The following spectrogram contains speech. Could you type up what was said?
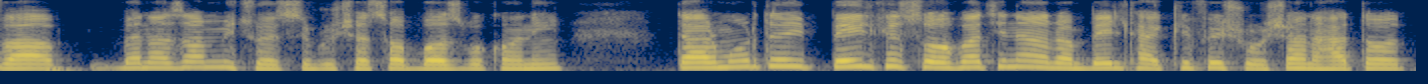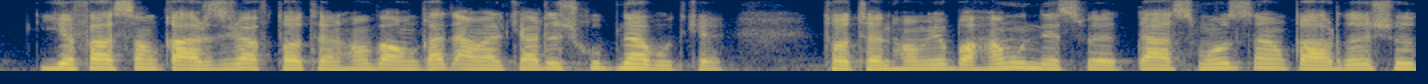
و به نظر می‌تونستیم روش حساب باز بکنیم. در مورد بیل که صحبتی ندارم بیل تکلیفش روشنه. حتی یه فصل قرضی رفت تاتنهام و اونقدر عملکردش خوب نبود که تاتنهامی با همون نسبت دستمزد هم قراردادش رو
